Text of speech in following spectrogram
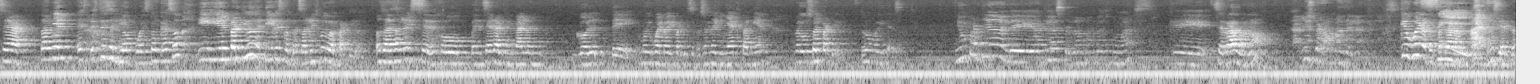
O sea, también es- este es el día opuesto acaso. Y, y el partido de Tigres contra San Luis, muy buen partido. O sea, San Luis se dejó vencer al final un gol de muy bueno y participación de Guiñac también. Me gustó el partido, estuvo muy interesante. Y un partido de Atlas, perdón, Atlas Pumas, que. Cerrado, ¿no? Ah, yo esperaba más del Atlas. Qué bueno que Sí. empataron. Ah, no es cierto.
